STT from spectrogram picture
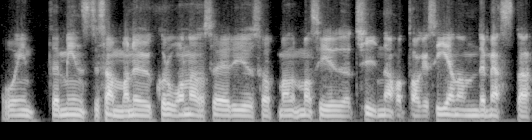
Och inte minst i samband med corona så är det ju så att man, man ser ju att Kina har tagit sig igenom det mesta.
